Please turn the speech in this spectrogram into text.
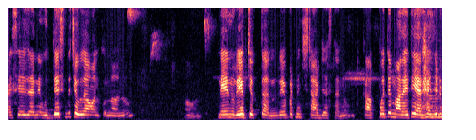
మెసేజ్ అనే ఉద్దేశంతో చెబుదాం అనుకున్నాను. నేను రేపు చెప్తాను రేపటి నుంచి స్టార్ట్ చేస్తాను. కాకపోతే మాదైతే అరేంజ్డ్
